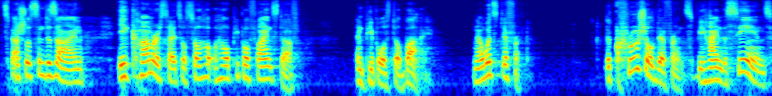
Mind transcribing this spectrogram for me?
specialists in design. E-commerce sites will still help people find stuff, and people will still buy. Now, what's different? The crucial difference behind the scenes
